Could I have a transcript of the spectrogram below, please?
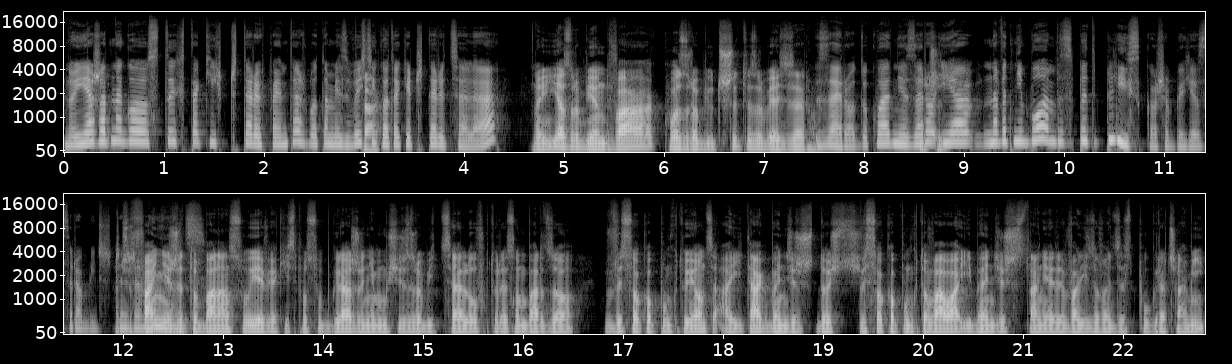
No i ja żadnego z tych takich czterech, pamiętasz, bo tam jest wyścig Tak. o takie cztery cele. No i ja zrobiłem dwa, Kło zrobił trzy, ty zrobiłaś zero. Zero, dokładnie zero. Znaczy- I ja nawet nie byłam zbyt blisko, żeby je zrobić. Szczerze Znaczy fajnie, mówiąc. że to balansuje w jakiś sposób gra, że nie musisz zrobić celów, które są bardzo wysoko punktujące, a i tak będziesz dość wysoko punktowała i będziesz w stanie rywalizować ze współgraczami.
